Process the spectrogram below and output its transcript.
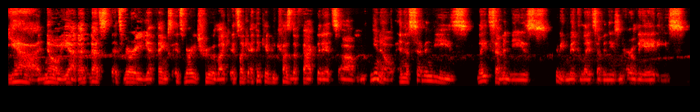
yeah, no, yeah, that, that's that's very yeah, thanks. It's very true. Like it's like I think it because of the fact that it's um, you know, in the seventies, late seventies, maybe mid to late seventies and early eighties,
